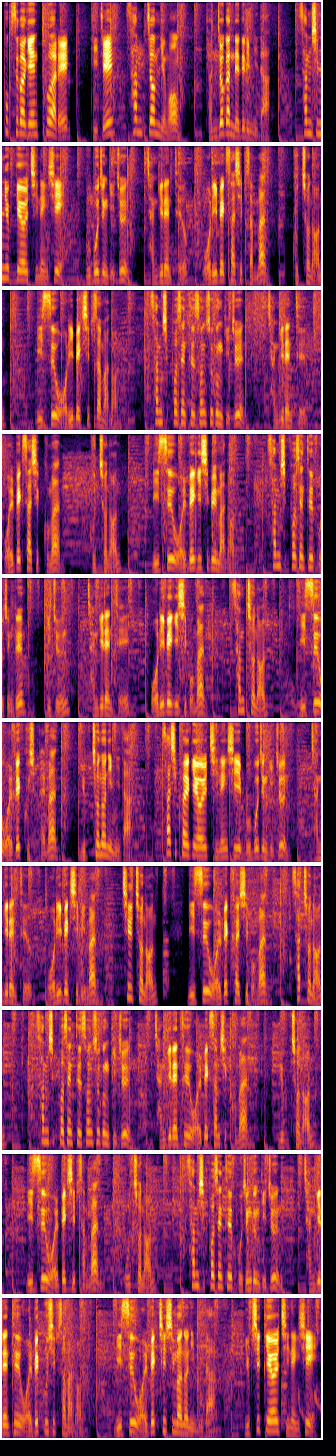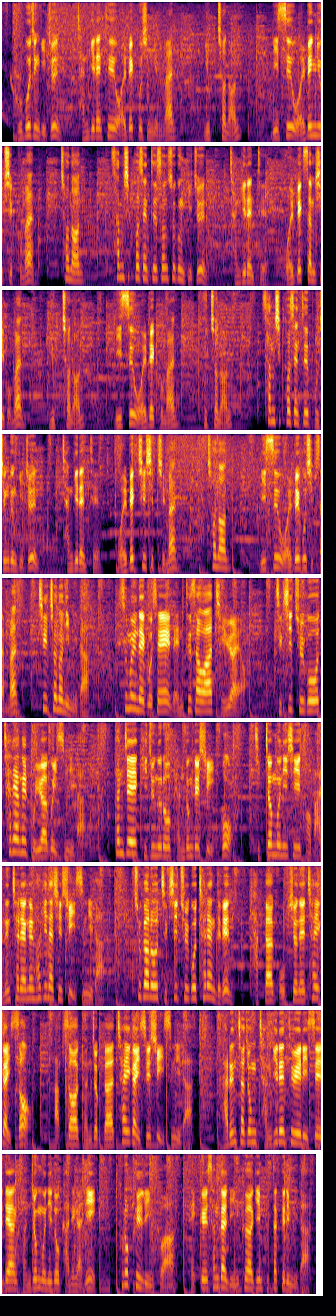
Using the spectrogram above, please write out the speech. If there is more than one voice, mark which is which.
Speaker 1: 폭스바겐 투아렉 디젤 3.0엉 견적 안 내드립니다. 36개월 진행 시 무보증 기준 장기 렌트 월 243만 9천원, 리스 월 214만원, 30% 선수금 기준 장기 렌트 월 149만 9천원, 리스 월 121만원, 30% 보증금 기준 장기 렌트 월 225만 3천원, 리스 월 198만 6천원입니다. 48개월 진행 시 무보증 기준 장기 렌트 월 212만 7천원, 리스 월 185만 4천원, 30% 선수금 기준 장기 렌트 월 139만 6천원, 리스 월 113만 5천원, 30% 보증금 기준 장기 렌트 월 194만원, 리스 월 170만원입니다. 60개월 진행 시 무보증 기준 장기 렌트 월 196만 6천원, 리스 월 169만 1천원, 30% 선수금 기준 장기 렌트 월 135만 6천원, 리스 월 109만 9천원, 30% 보증금 기준 장기 렌트 월 177만 1천원, 리스 월 153만 7천원입니다. 24곳의 렌트사와 제휴하여 즉시 출고 차량을 보유하고 있습니다. 현재 기준으로 변동될 수 있고 직접 문의 시 더 많은 차량을 확인하실 수 있습니다. 추가로 즉시 출고 차량들은 각각 옵션의 차이가 있어 앞서와 견적과 차이가 있을 수 있습니다. 다른 차종 장기 렌트 외 리스에 대한 견적 문의도 가능하니 프로필 링크와 댓글 상단 링크 확인 부탁드립니다.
